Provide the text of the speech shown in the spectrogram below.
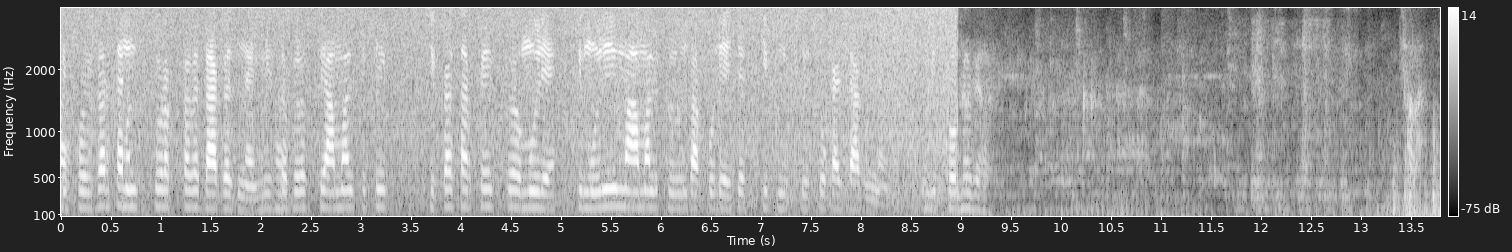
ते फौजदार साहेब म्हणतात तो रक्ताचा डागच नाही. हे. सगळं ते आम्हाला तिथे एक चिकासारखं एक मुळी आहे. ती मुळी मग आम्हाला पिळून दाखवली. ह्याच्यात चिप निघतो तो काही डाग नाही. म्हणजे चला.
